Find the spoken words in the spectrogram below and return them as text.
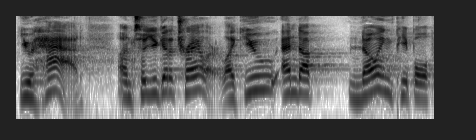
you had until you get a trailer. Like you end up knowing people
